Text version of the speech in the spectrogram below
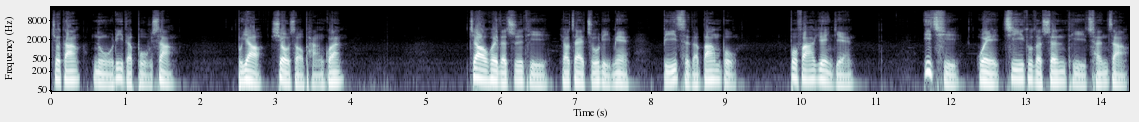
就当努力的补上，不要袖手旁观。教会的肢体要在主里面彼此的帮补，不发怨言，一起为基督的身体成长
